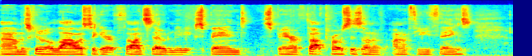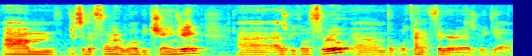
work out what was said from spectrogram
Um, it's going to allow us to get our thoughts out and maybe expand expand our thought process on a, on a few things. Um, so the format will be changing uh, as we go through, um, but we'll kind of figure it as we go.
